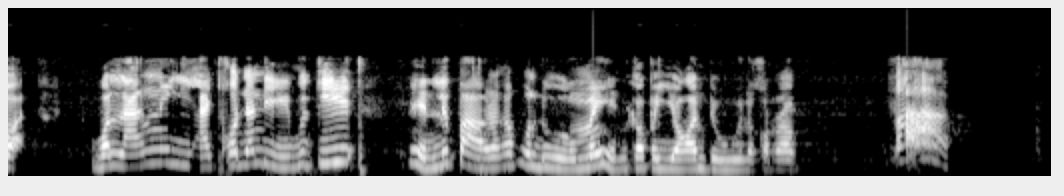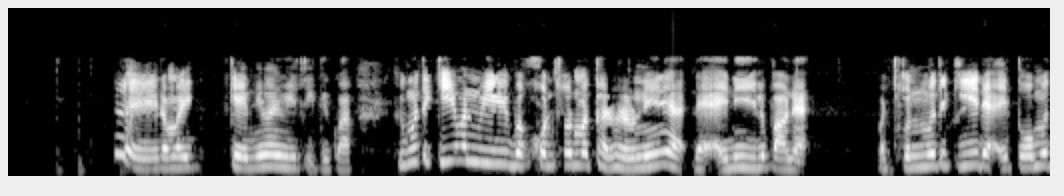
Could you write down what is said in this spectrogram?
วันวันหลังนี่อย่าชนนั่นดิเมื่อกี้เห็นหรือเปล่านะครับคนดูไม่เห็นก็ไปย้อนดูนะครับอ้า เฮ้ยทำไมเกมนี้ไม่มีสีดีกว่า คือเมื่อกี้มันมีแบบคนชนมาแถวๆนี้เนี่ยแต่ไอ้นี่หรือเปล่าเนี่ยมาชนเมื่อกี้เดี๋ยไอ้ตัวเมื่อ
